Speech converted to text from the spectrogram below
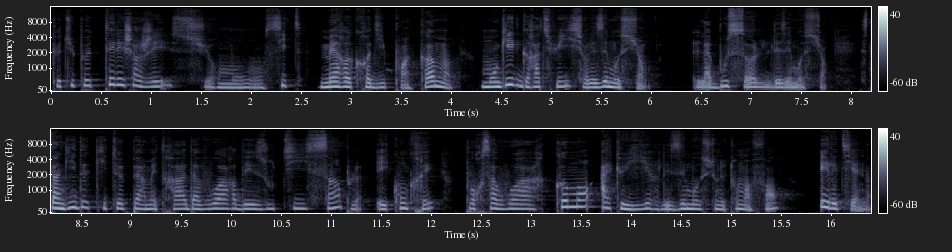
que tu peux télécharger sur mon site mercredi.com mon guide gratuit sur les émotions, la boussole des émotions. C'est un guide qui te permettra d'avoir des outils simples et concrets pour savoir comment accueillir les émotions de ton enfant et les tiennes.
